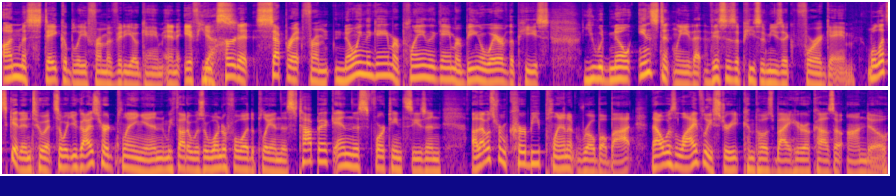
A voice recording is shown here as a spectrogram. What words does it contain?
unmistakably from a video game. And if you Yes. heard it separate from knowing the game or playing the game or being aware of the piece, you would know instantly that this is a piece of music for a game. Well, let's get into it. So, what you guys heard playing in, we thought it was a wonderful way to play in this topic and this 14th season. Uh, that was from Kirby Planet Robobot. That was Lively Street, composed by Hirokazu Ando.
